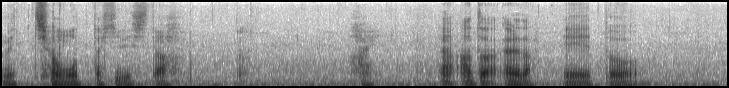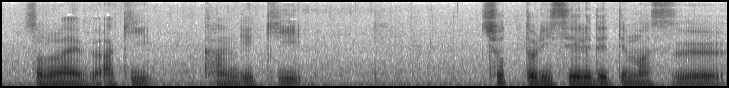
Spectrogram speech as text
めっちゃ思った日でした。ああとはあれだ。えっ、ー、とソロライブ秋感激。ちょっとリセール出てます。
